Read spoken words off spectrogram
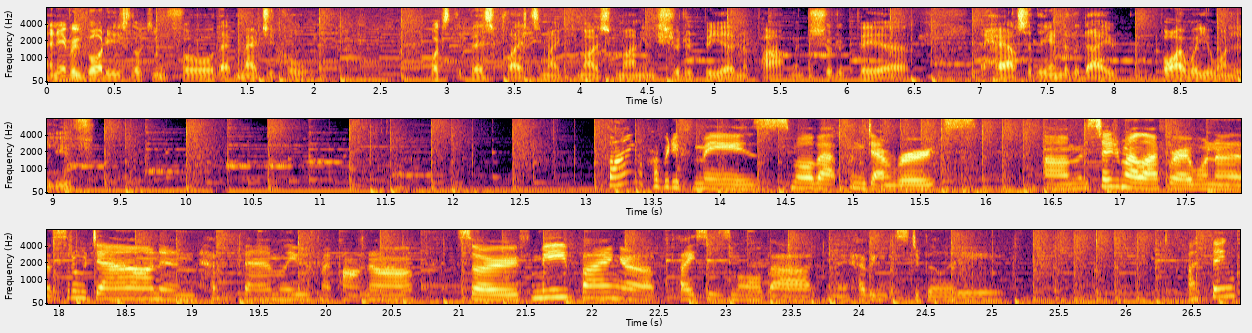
And everybody is looking for that magical, what's the best place to make the most money? Should it be an apartment? Should it be a, a house? At the end of the day, buy where you want to live. Buying a property for me is more about putting down roots. Um, at a stage of my life where I want to settle down and have a family with my partner. So for me, buying a place is more about you know having the stability. I think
